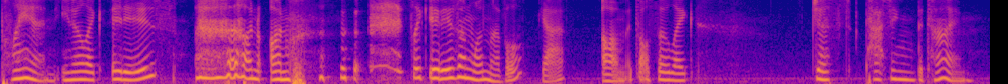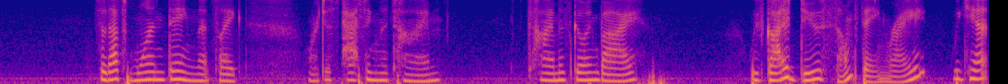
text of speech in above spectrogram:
plan, you know, like it is on on it's like it is on one level. Yeah. Um it's also like just passing the time. So that's one thing that's like, we're just passing the time time is going by. We've got to do something, right? We can't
